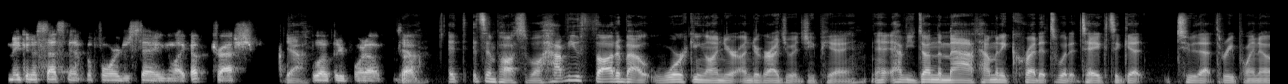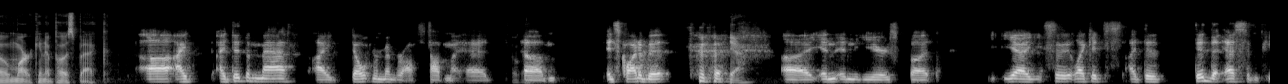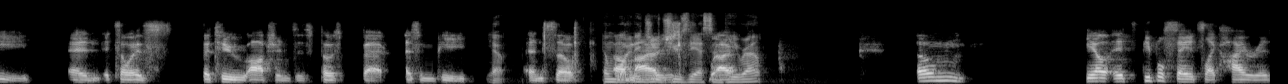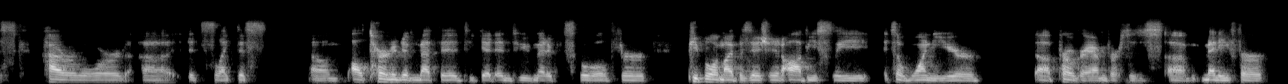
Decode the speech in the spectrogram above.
make an assessment before just saying like, oh, trash. Yeah. below 3.0. So Yeah. It, it's impossible. Have you thought about working on your undergraduate GPA? Eh, Have you done the math? How many credits would it take to get to that 3.0 mark in a postbac? uh, I I did the math. I don't remember off the top of my head. Okay. Um, it's quite a bit. Yeah. Uh, in in the years, but yeah. So like it's I did did the SMP, and it's always the two options is post back SMP. Yeah. And so And why Um, did I you just- choose the SMP I- route? Um, you know, it's people say it's like high risk, high reward. Uh, it's like this um, alternative method to get into medical school for people in my position. Obviously, it's a one year uh, program versus um, many for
